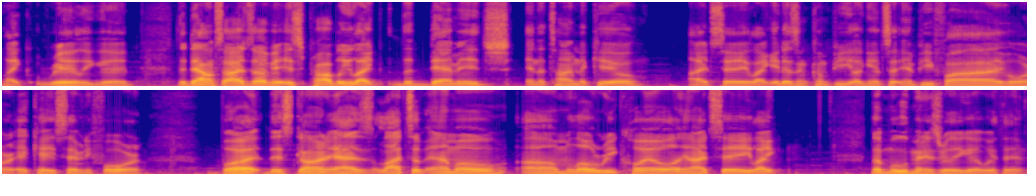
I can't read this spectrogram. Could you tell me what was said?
Like, really good. The downsides of it is probably like the damage and the time to kill. I'd say like it doesn't compete against an MP5 or AK-74. But this gun, it has lots of ammo, um, low recoil, and I'd say like the movement is really good with it.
